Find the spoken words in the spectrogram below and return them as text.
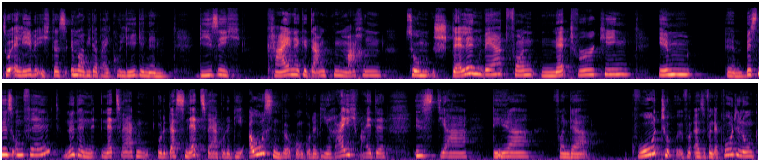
so erlebe ich das immer wieder bei Kolleginnen, die sich keine Gedanken machen zum Stellenwert von Networking im ähm, Businessumfeld, ne, denn Netzwerken oder das Netzwerk oder die Außenwirkung oder die Reichweite ist ja der von der Quote, also von der Quotelung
